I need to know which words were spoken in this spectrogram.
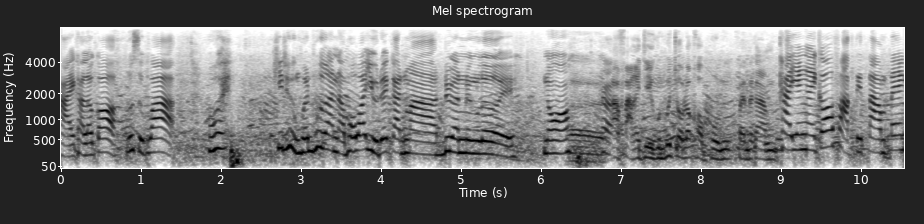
หายค่ะ แล้วก็รู้สึกว่าโอ้ยคิดถึงเพื่อนๆอะเพราะว่าอยู่ด้วยกันมาเดือนหนึ่งเลย เนาะเออค่ะ อะฝากไอจีคุณผู้ชมแล้วขอบคุณแฟนรายการ ค่ะยังไงก็ฝากติดตามแป้ง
